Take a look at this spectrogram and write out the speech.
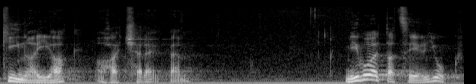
kínaiak a hadseregben. Mi volt a céljuk?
